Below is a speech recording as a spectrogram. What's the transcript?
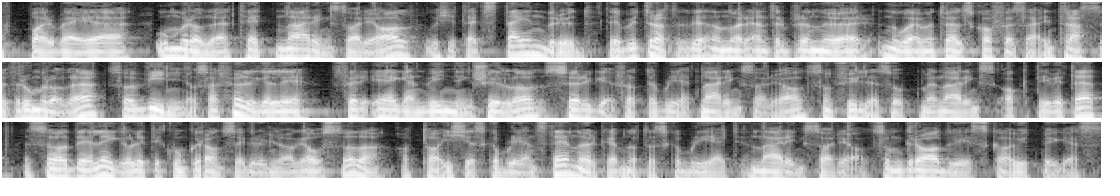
opparbeide området til et næringsareal, og ikke til et steinbrudd. Det betyr at når entreprenør nå eventuelt skaffer seg interesse for området, så vil han selvfølgelig for egen vinnings skyld sørge for at det blir et næringsareal som fylles opp med næringsaktivitet. Så det ligger jo litt i konkurransegrunnlaget også, da, at det ikke skal bli en steinørke, men at det skal bli et næringsareal som gradvis skal utbygges.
